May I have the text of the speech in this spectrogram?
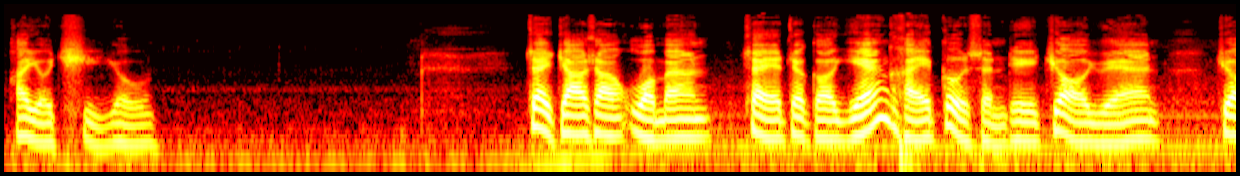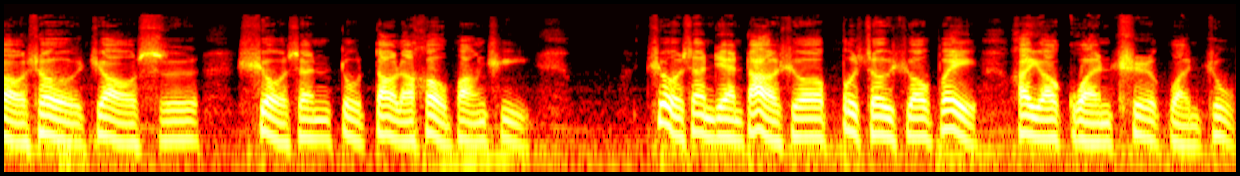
还有汽油，再加上我们。在这个沿海各省的教员、教授、教师、学生都到了后方去。学生念大学不收学费，还要管吃管住。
